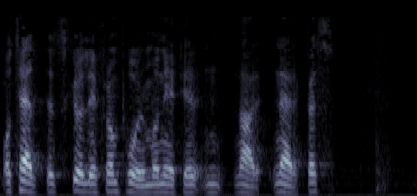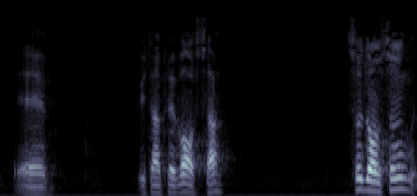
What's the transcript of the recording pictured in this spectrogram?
och tältet skulle från Purmo ner till Närpes eh, utanför Vasa. Så de som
